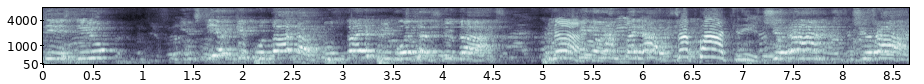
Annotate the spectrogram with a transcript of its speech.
сессию и всех депутатов пускай привозят сюда. Да. За патрію! Вчера, вчера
